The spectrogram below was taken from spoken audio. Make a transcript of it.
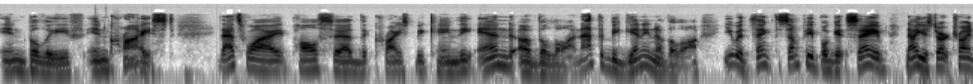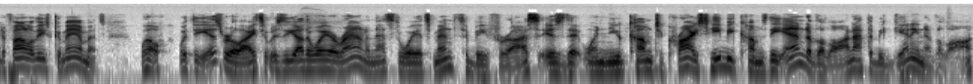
in belief in Christ. That's why Paul said that Christ became the end of the law, not the beginning of the law. You would think some people get saved, now you start trying to follow these commandments. Well, with the Israelites, it was the other way around, and that's the way it's meant to be for us is that when you come to Christ, He becomes the end of the law, not the beginning of the law.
